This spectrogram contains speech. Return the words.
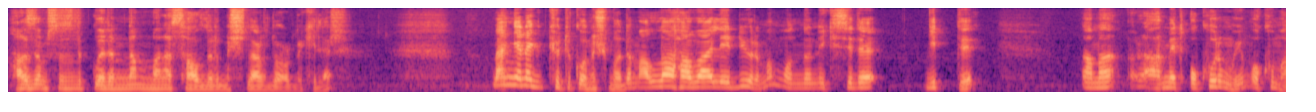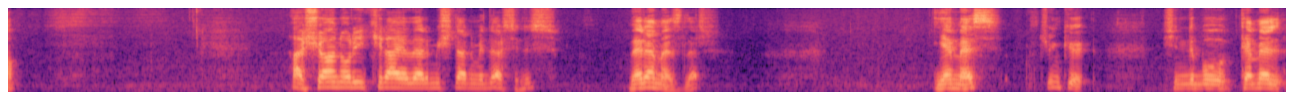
hazımsızlıklarından bana saldırmışlardı oradakiler. Ben gene kötü konuşmadım. Allah'a havale ediyorum ama onların ikisi de gitti. Ama rahmet okur muyum? Okumam. Ha şu an orayı kiraya vermişler mi dersiniz? Veremezler. Yemez. Çünkü şimdi bu temel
